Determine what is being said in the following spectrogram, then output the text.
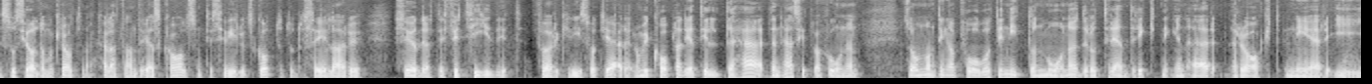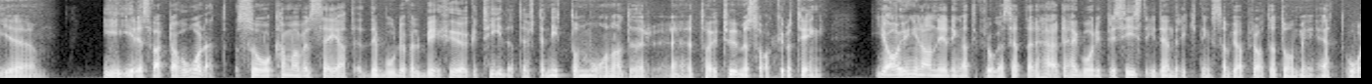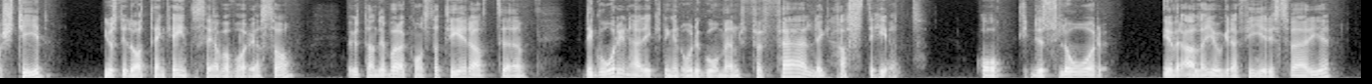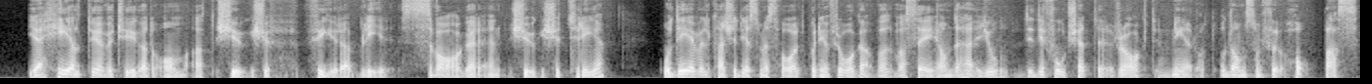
Socialdemokraterna kallat Andreas Karlsson till civilutskottet och då säger Larry Söder att det är för tidigt för krisåtgärder. Om vi kopplar det till det här, den här situationen, så om någonting har pågått i 19 månader och trendriktningen är rakt ner i eh, i, i det svarta hålet så kan man väl säga att det borde väl bli hög tid att efter 19 månader eh, ta itu med saker och ting. Jag har ju ingen anledning att ifrågasätta det här. Det här går i precis i den riktning som vi har pratat om i ett års tid. Just idag tänker jag inte säga vad var det jag sa, utan det är bara att konstatera att eh, det går i den här riktningen och det går med en förfärlig hastighet. Och det slår över alla geografier i Sverige. Jag är helt övertygad om att 2024 blir svagare än 2023. Och det är väl kanske det som är svaret på din fråga. Vad, vad säger jag om det här? Jo, det, det, fortsätter rakt neråt och de som för, hoppas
